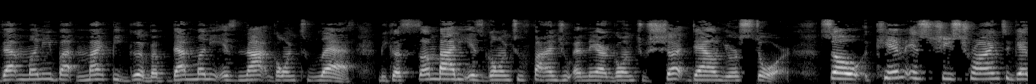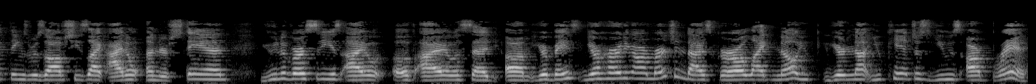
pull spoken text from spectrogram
That money but might be good, but that money is not going to last because somebody is going to find you and they are going to shut down your store. So Kim is she's trying to get things resolved. She's like, I don't understand. University of Iowa said, um, "You're base, you're hurting our merchandise, girl. Like, no, you, you're not. You can't just use our brand."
